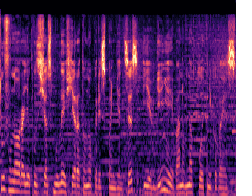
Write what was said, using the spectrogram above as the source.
Тужуно радиокылзичас мылеш яратоно корреспонденцес Евгения Ивановна Плотниковаес.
